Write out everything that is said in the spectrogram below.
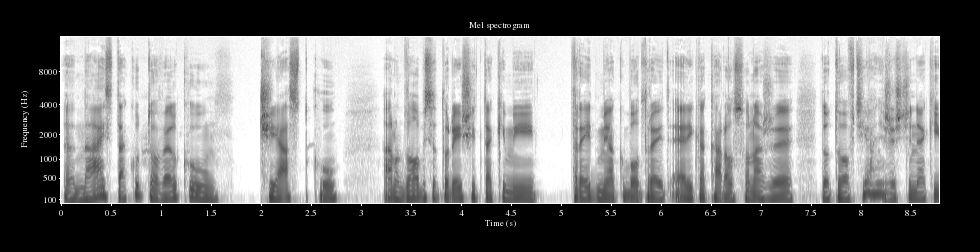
nájsť takúto veľkú čiastku, áno, dalo by sa to riešiť takými trademi, ako bol trade Erika Carlsona, že do toho vtiahneš ešte nejaký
